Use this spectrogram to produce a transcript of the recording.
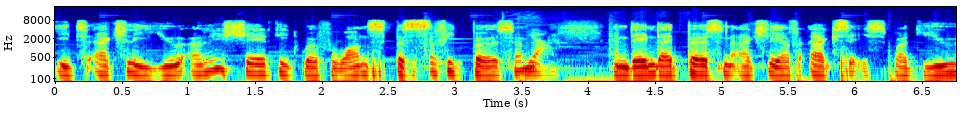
it's actually you only shared it with one specific person Yeah. and then that person actually have access but you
